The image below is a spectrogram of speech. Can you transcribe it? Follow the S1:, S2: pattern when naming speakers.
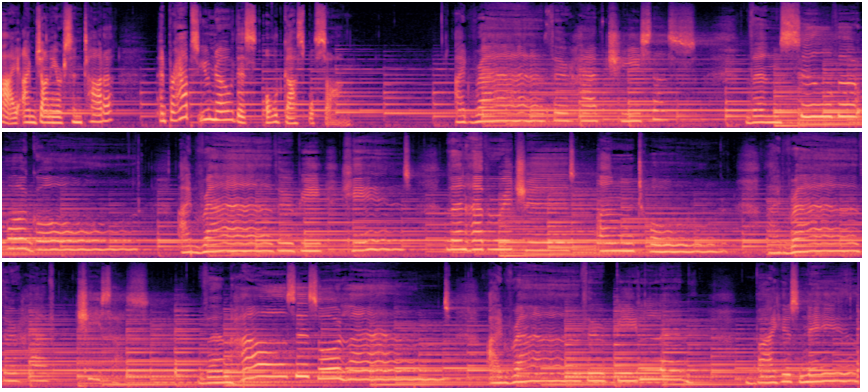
S1: Hi, I'm Joni Eareckson Tada, and perhaps you know this old gospel song. I'd rather have Jesus than silver or gold. I'd rather be His than have riches untold. I'd rather be led by His nail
